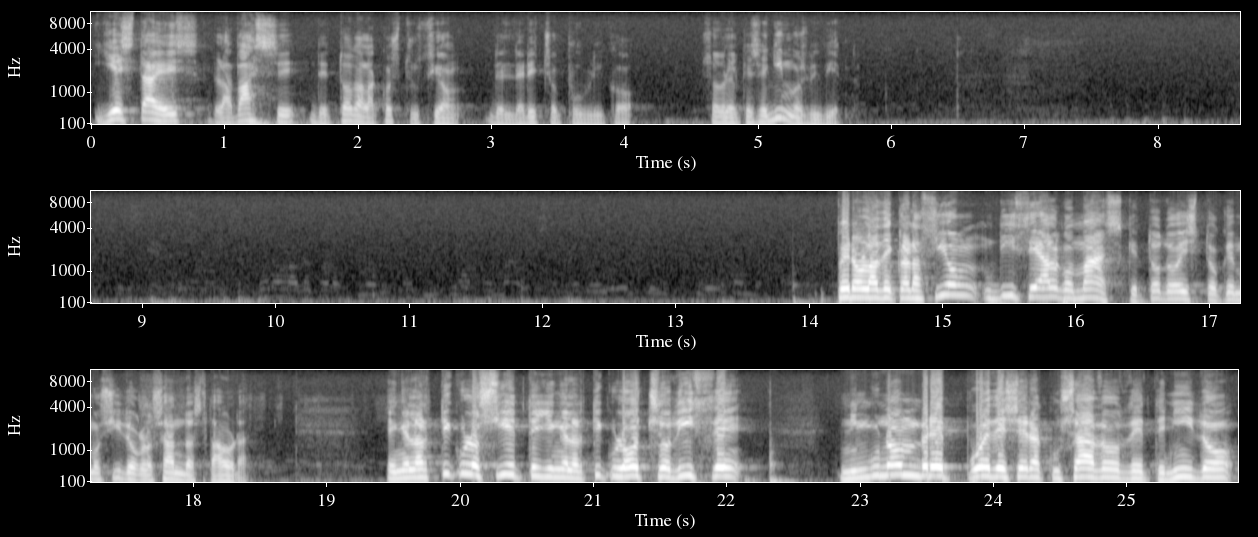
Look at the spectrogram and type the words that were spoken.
Y esta es la base de toda la construcción del derecho público sobre el que seguimos viviendo. Pero la declaración dice algo más que todo esto que hemos ido glosando hasta ahora. En el artículo 7 y en el artículo 8 dice, ningún hombre puede ser acusado, detenido,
